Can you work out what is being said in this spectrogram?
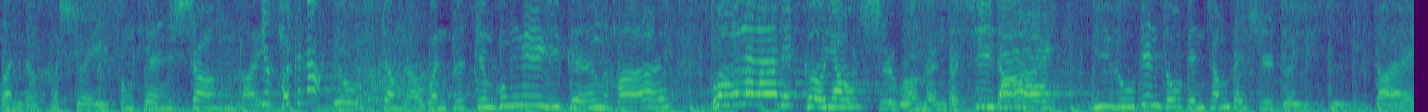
弯的河水从天上来，流向那万紫千红一片海。哗啦啦的歌谣是我们的期待，一路边走边唱才是最自在。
